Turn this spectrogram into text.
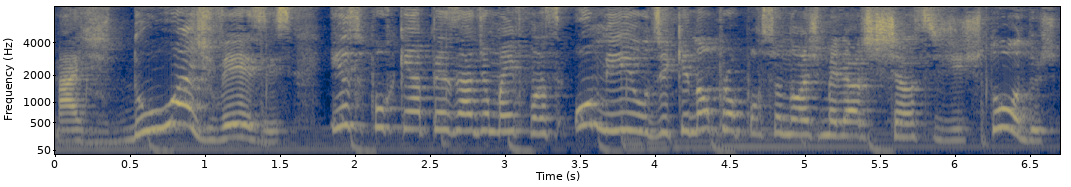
mas duas vezes. Isso porque, apesar de uma infância humilde que não proporcionou as melhores chances de estudos,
